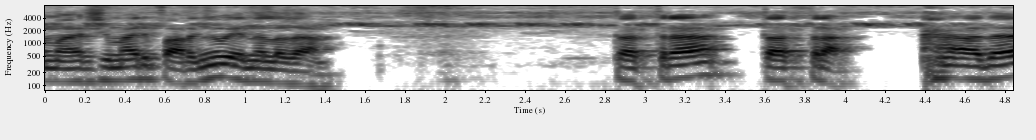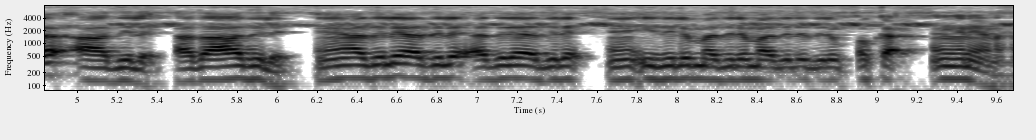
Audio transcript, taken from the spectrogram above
മഹർഷിമാർ പറഞ്ഞു എന്നുള്ളതാണ്. തത്ര തത്ര. അത് അതിൽ അതാതിൽ അതിൽ അതിൽ അതിൽ അതിൽ ഇതിലും അതിലും അതിലിതിലും ഒക്കെ അങ്ങനെയാണ്.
